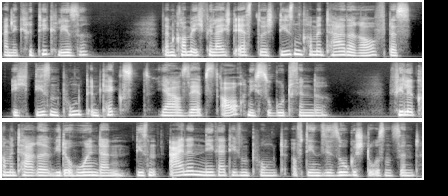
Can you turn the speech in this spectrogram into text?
eine Kritik lese, dann komme ich vielleicht erst durch diesen Kommentar darauf, dass ich diesen Punkt im Text ja selbst auch nicht so gut finde. Viele Kommentare wiederholen dann diesen einen negativen Punkt, auf den sie so gestoßen sind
